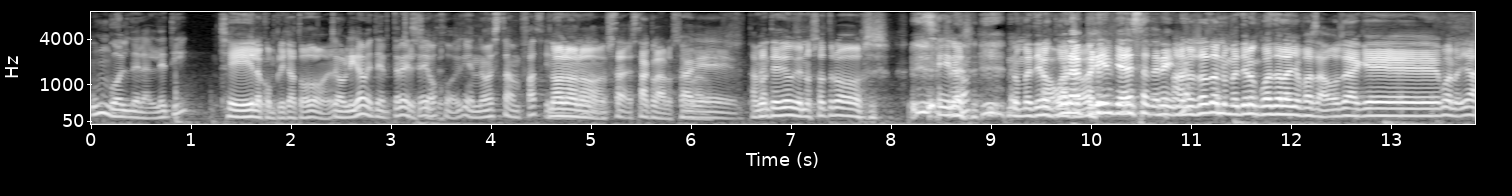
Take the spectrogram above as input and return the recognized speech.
un gol del Atleti Sí, lo complica todo, ¿eh? Te obliga a meter tres, Sí, eh, sí, ojo, eh, que no es tan fácil. No, no, ¿eh? no, está, está claro. está sea claro. que- También te digo que nosotros Sí, ¿no? nos metieron cuatro. ¿eh? experiencia de esta tenéis, A ¿no? nosotros nos metieron cuatro el año pasado. O sea que, bueno, ya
